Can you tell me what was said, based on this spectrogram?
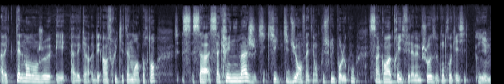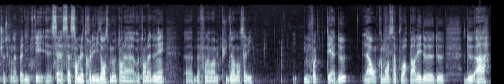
avec tellement d'enjeux et avec un, fruit qui est tellement important, ça, crée une image qui, dure en fait. Et en plus, lui, pour le coup, 5 ans après, il fait la même chose contre Casey. Il y a une chose qu'on n'a pas dit, qui ça, ça, semble être l'évidence, mais autant la, autant donner. Il euh, bah, faut en avoir plus d'un dans sa vie. Une fois que tu es à deux, Là, on commence à pouvoir parler de, de, ah,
